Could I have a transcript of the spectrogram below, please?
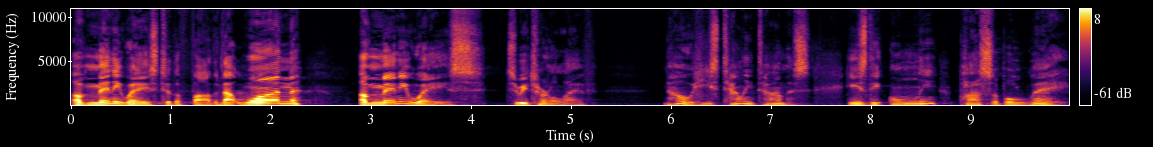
of many ways to the Father, not one of many ways to eternal life. No, he's telling Thomas he's the only possible way.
